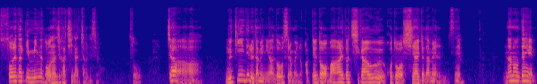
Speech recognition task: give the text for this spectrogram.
それだけみんなと同じ価値になっちゃうんですよ。そう。じゃあ、抜きに出るためにはどうすればいいのかっていうと、周りと違うことをしないとダメなんですね。なので、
